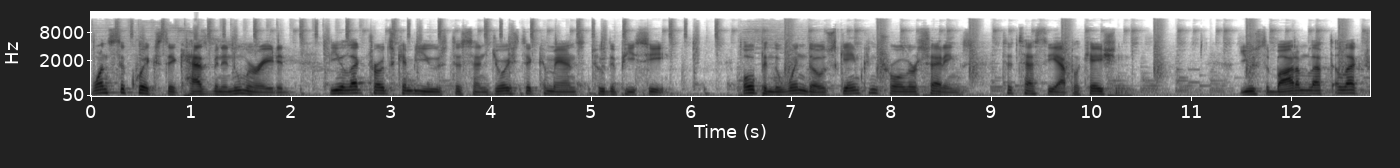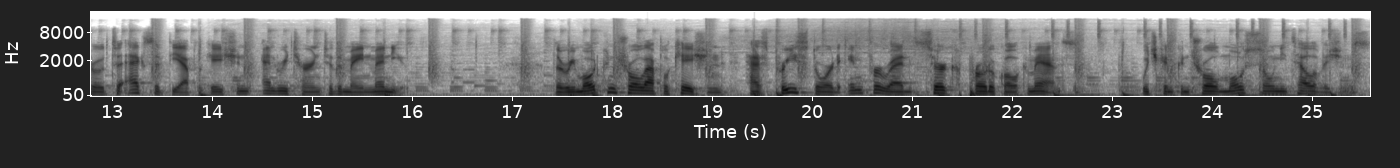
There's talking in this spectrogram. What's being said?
Once the QuickStick has been enumerated, the electrodes can be used to send joystick commands to the PC. Open the Windows Game Controller settings to test the application. Use the bottom left electrode to exit the application and return to the main menu. The remote control application has pre-stored infrared SIRC protocol commands, which can control most Sony televisions.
